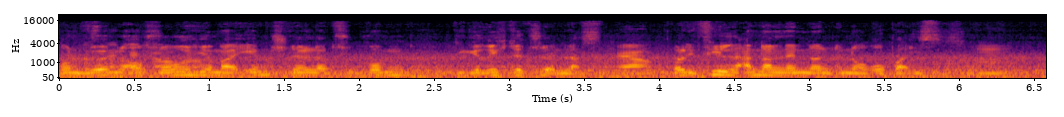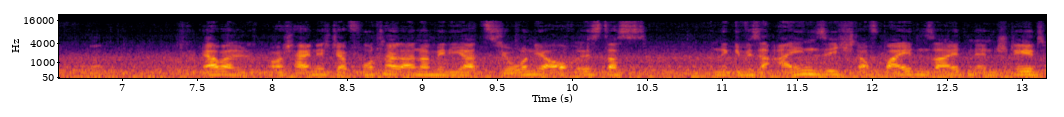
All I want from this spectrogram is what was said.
und würden auch so ne? hier mal eben schnell dazu kommen, die Gerichte zu entlasten. Ja. Weil in vielen anderen Ländern in Europa ist es. Mhm. Ja, weil wahrscheinlich der Vorteil einer Mediation ja auch ist, dass eine gewisse Einsicht auf beiden Seiten entsteht.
